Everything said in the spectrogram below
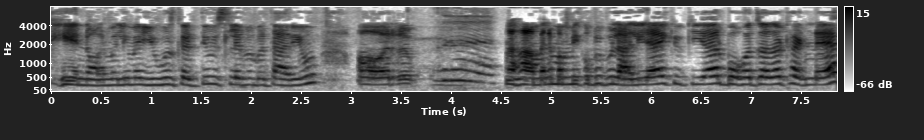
ये नॉर्मली मैं यूज़ करती हूँ, इसलिए मैं बता रही हूँ। और हाँ मैंने मम्मी को भी बुला लिया है, क्योंकि यार बहुत ज़्यादा ठंड है।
